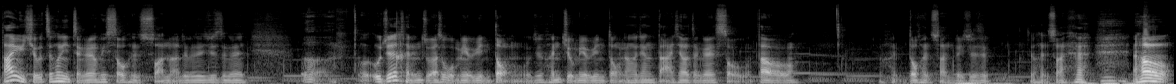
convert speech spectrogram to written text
打羽球之后，你整个人会手很酸嘛，对不对？就整个人，呃，我我觉得可能主要是我没有运动，我就很久没有运动，然后这样打一下，整个人手到很都很酸，对，就是就很酸，然后。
